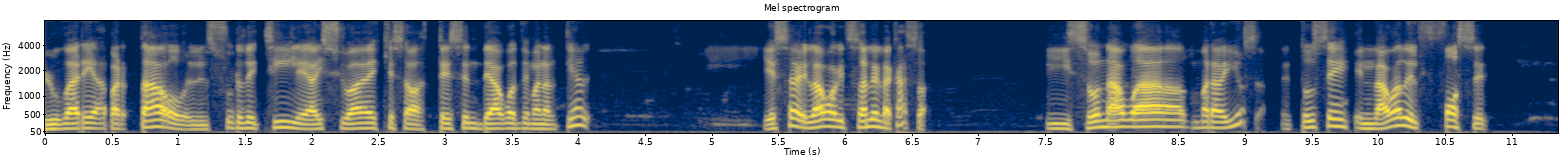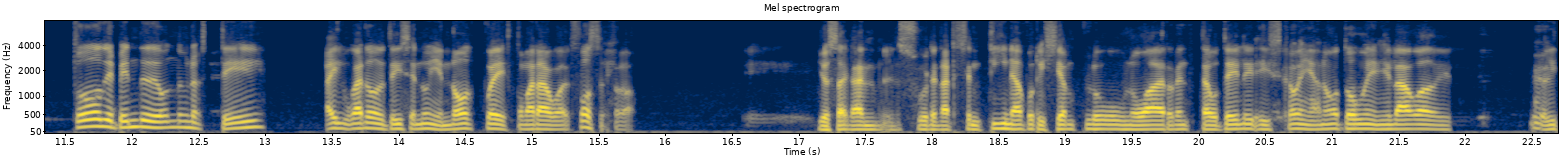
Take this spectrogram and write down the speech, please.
Lugares apartados, en el sur de Chile hay ciudades que se abastecen de aguas de manantial y esa es el agua que sale de la casa. Y son agua maravillosa. Entonces, el agua del faucet, todo depende de dónde uno esté. Hay lugares donde te dicen, oye, no puedes tomar agua del faucet. Eh, yo acá en el sur, en Argentina, por ejemplo, uno va a rentar hoteles y dice, oye, no tomen el agua del, del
